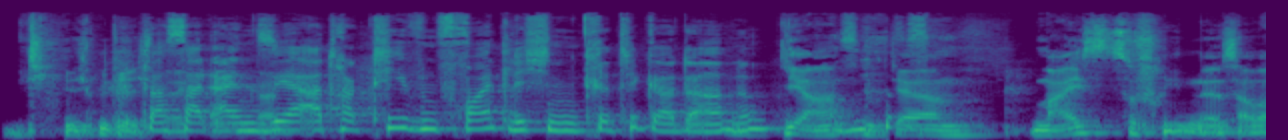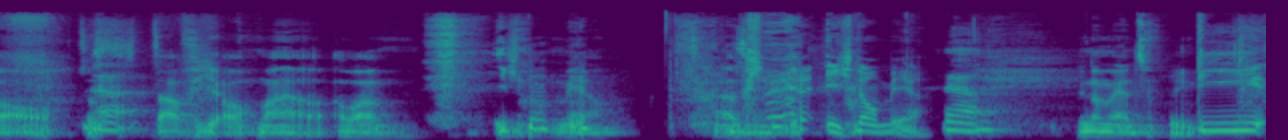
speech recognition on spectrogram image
Die, mit der ich du hast halt einen kann. sehr attraktiven, freundlichen Kritiker da, ne? Ja, der meist zufrieden ist, aber auch. Das ja. darf ich auch mal, aber ich noch mehr. Also ich noch mehr. Ja. Bin noch mehr zufrieden. Die,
